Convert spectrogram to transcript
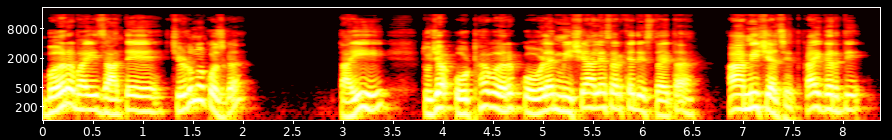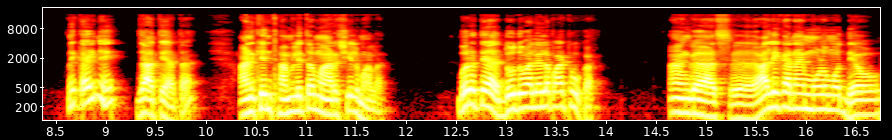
बरं भाई जाते. चिडू नकोस ग. ताई तुझ्या ओठावर कोवळ्या मिशा आल्यासारख्या दिसत आहेत हां मिशाच आहेत. काय करते? नाही काही नाही. जाते आता. आणखीन थांबले तर मारशील मला. बरं त्या दूधवाल्याला पाठवू का? अंग असं. आली का नाही मूळ मुद्द्याव हो?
